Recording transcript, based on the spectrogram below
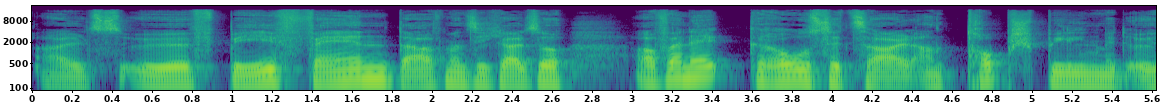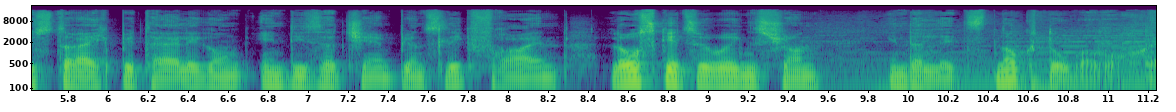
Als ÖFB-Fan darf man sich also auf eine große Zahl an Topspielen mit Österreich-Beteiligung in dieser Champions League freuen. Los geht's übrigens schon in der letzten Oktoberwoche.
